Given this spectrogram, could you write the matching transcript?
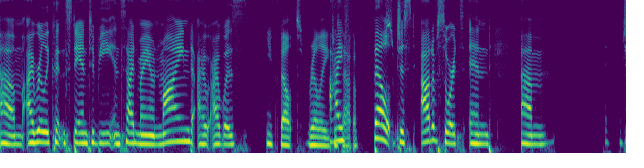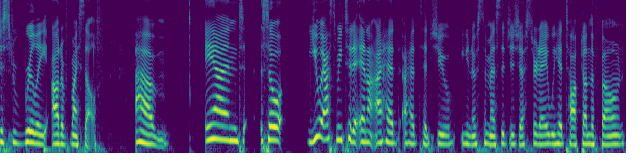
Um, I really couldn't stand to be inside my own mind. I, I was you felt really just I out of felt just out of sorts and um, just really out of myself. Um, and so you asked me today, and I had I had sent you you know some messages yesterday. We had talked on the phone,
